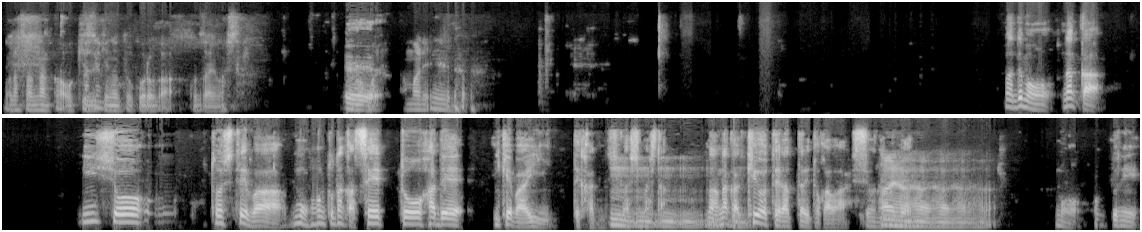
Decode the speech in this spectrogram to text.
小田さんなんかお気づきのところがございましたら。えーあまり、うんまあでも、なんか、印象としては、もう本当なんか正統派でいけばいいって感じがしました。うんうんうんうんまあなんか木をてらったりとかは必要なはいので、はいはいはいはいはい。もう本当に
